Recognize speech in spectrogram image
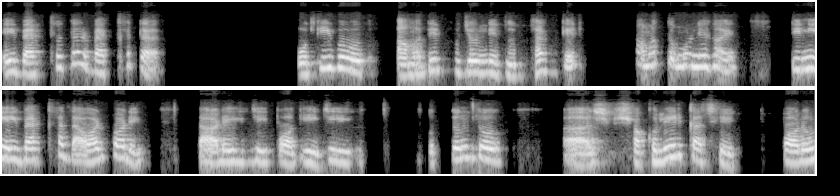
এই ব্যর্থতার ব্যাখ্যাটা অতীব আমাদের জন্য দুর্ভাগ্যের। আমার তো মনে হয় তিনি এই ব্যাখ্যা দেওয়ার পরে তার এই যে পদে যে অত্যন্ত সকলের কাছে পরম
